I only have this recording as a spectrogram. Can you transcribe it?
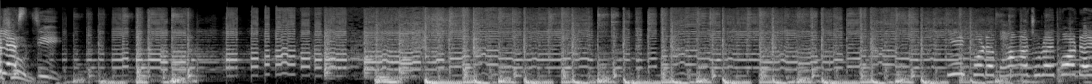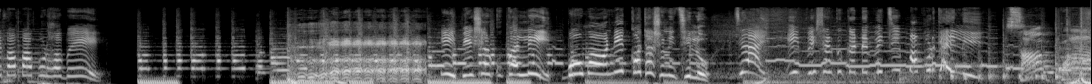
আসুন পাপড় হবে। এই প্রেসার কুকারলি বৌমা অনেক কথা শুনেছিল। যাই, এই প্রেসার কুকারটা বেচি পাপড় খাইলি। এই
